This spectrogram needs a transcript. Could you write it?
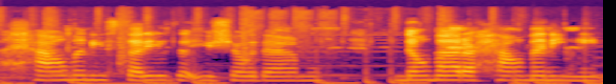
how many studies that you show them, no matter how many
